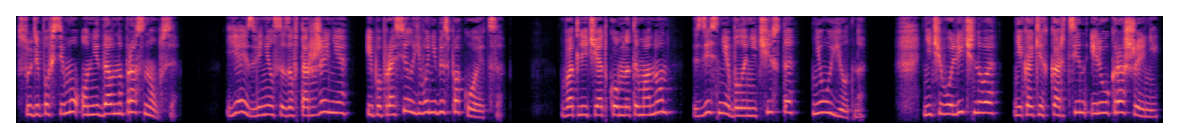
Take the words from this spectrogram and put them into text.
Судя по всему, он недавно проснулся. Я извинился за вторжение и попросил его не беспокоиться. В отличие от комнаты Манон, здесь не было ни чисто, ни уютно. Ничего личного, никаких картин или украшений,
